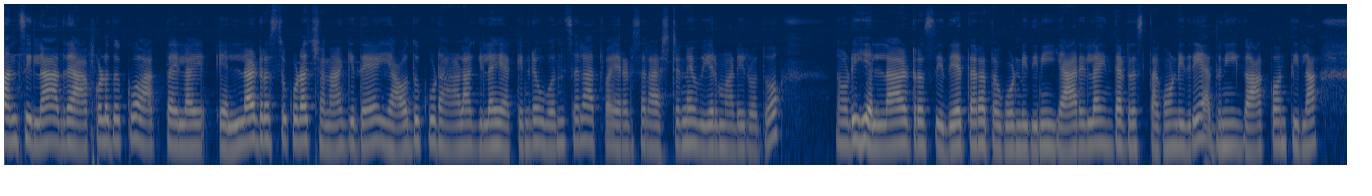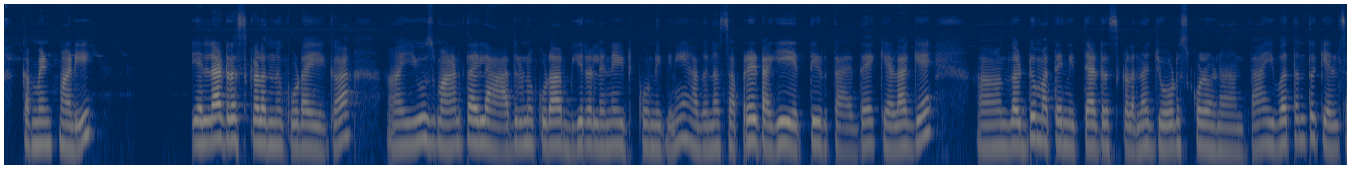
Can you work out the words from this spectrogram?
ಮನಸ್ಸಿಲ್ಲ ಆದರೆ ಹಾಕೊಳ್ಳೋದಕ್ಕೂ ಆಗ್ತಾಯಿಲ್ಲ ಎಲ್ಲ ಡ್ರೆಸ್ಸು ಕೂಡ ಚೆನ್ನಾಗಿದೆ. ಯಾವುದು ಕೂಡ ಹಾಳಾಗಿಲ್ಲ. ಯಾಕೆಂದರೆ ಒಂದು ಸಲ ಅಥವಾ ಎರಡು ಸಲ ಅಷ್ಟೇ ವೇರ್ ಮಾಡಿರೋದು. ನೋಡಿ ಎಲ್ಲ ಡ್ರೆಸ್ ಇದೇ ಥರ ತೊಗೊಂಡಿದ್ದೀನಿ. ಯಾರೆಲ್ಲ ಇಂಥ ಡ್ರೆಸ್ ತೊಗೊಂಡಿದ್ರಿ ಅದನ್ನ ಈಗ ಹಾಕ್ಕೊಂತಿಲ್ಲ ಕಮೆಂಟ್ ಮಾಡಿ. ಎಲ್ಲ ಡ್ರೆಸ್ಗಳನ್ನು ಕೂಡ ಈಗ ಯೂಸ್ ಮಾಡ್ತಾ ಇಲ್ಲ. ಆದ್ರೂ ಕೂಡ ಬೀರಲ್ಲೇ ಇಟ್ಕೊಂಡಿದ್ದೀನಿ. ಅದನ್ನು ಸಪ್ರೇಟಾಗಿ ಎತ್ತಿಡ್ತಾ ಇದ್ದೆ. ಕೆಳಗೆ ಲಡ್ಡು ಮತ್ತು ನಿತ್ಯ ಡ್ರೆಸ್ಗಳನ್ನು ಜೋಡಿಸ್ಕೊಳ್ಳೋಣ ಅಂತ. ಇವತ್ತಂತೂ ಕೆಲಸ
